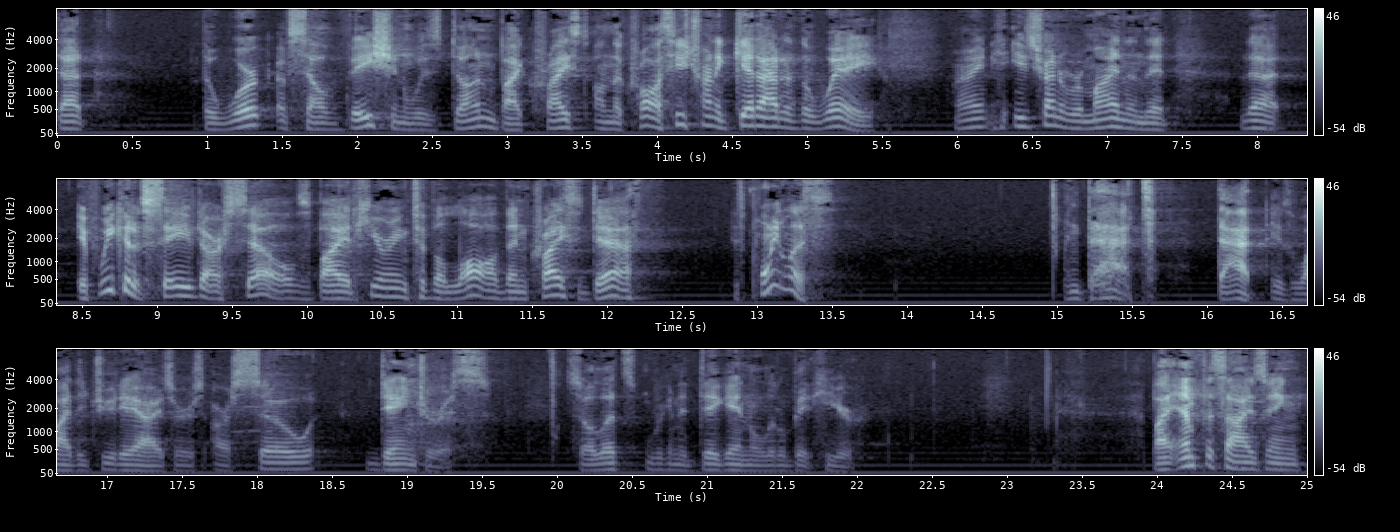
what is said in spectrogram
that the work of salvation was done by Christ on the cross. He's trying to get out of the way, right? He's trying to remind them that, that if we could have saved ourselves by adhering to the law, then Christ's death is pointless. And that, that is why the Judaizers are so dangerous. So let's we're going to dig in a little bit here. By emphasizing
